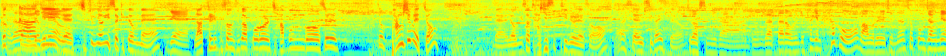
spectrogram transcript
끝까지. 예, 집중력이 있었기 때문에 예. 라틀리프 선수가 볼을 잡은 것을 좀 방심했죠. 네, 여기서 다시 스틸을 해서 아, 센스가 있어요. 그렇습니다. 누군가 따라오는지 확인하고 마무리를 짓는 속공 장면.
